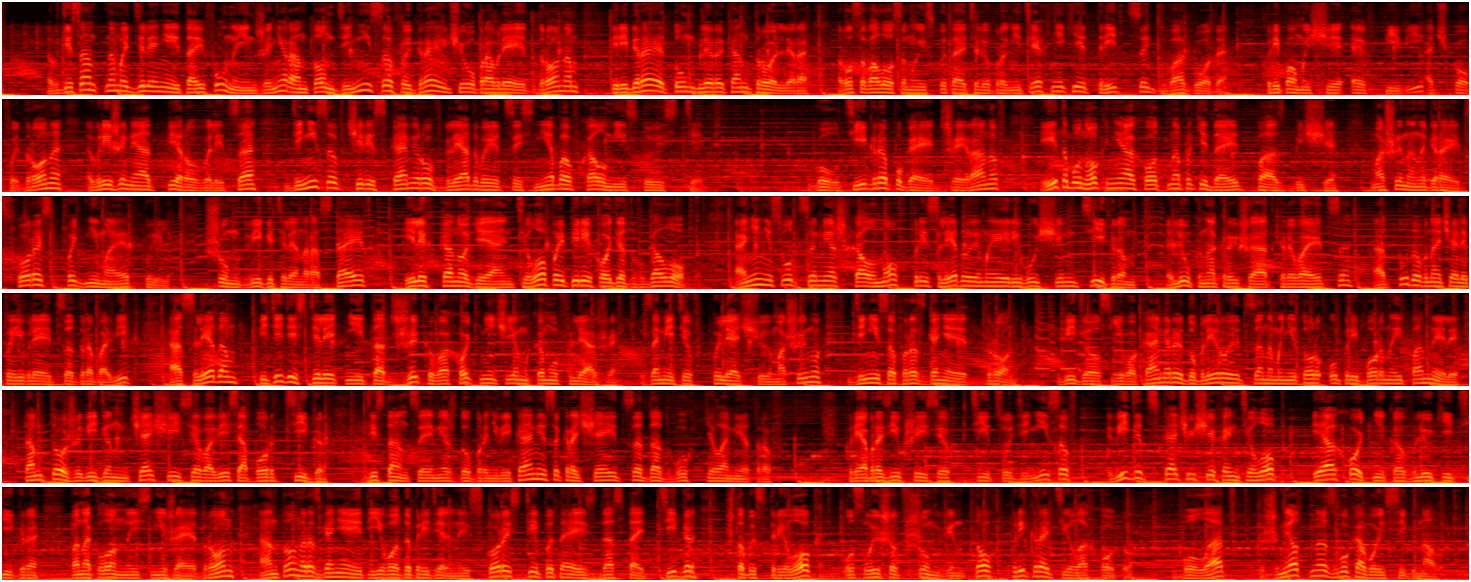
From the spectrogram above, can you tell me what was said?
В десантном отделении «Тайфуна» инженер Антон Денисов играючи управляет дроном, перебирая тумблеры контроллера. Русоволосому испытателю бронетехники 32 года. При помощи FPV, очков и дрона в режиме от первого лица Денисов через камеру вглядывается с неба в холмистую степь. Гул тигра пугает джейранов, и табунок неохотно покидает пастбище. Машина набирает скорость, поднимая пыль. Шум двигателя нарастает, и легконогие антилопы переходят в галоп – они несутся меж холмов, преследуемые ревущим тигром. Люк на крыше открывается, оттуда вначале появляется дробовик, а следом 50-летний таджик в охотничьем камуфляже. Заметив пылящую машину, Денисов разгоняет дрон. Видео с его камеры дублируется на монитор у приборной панели. Там тоже виден мчащийся во весь опор «Тигр». Дистанция между броневиками сокращается до двух километров. Преобразившийся в птицу Денисов видит скачущих антилоп и охотника в люке «Тигра». По наклонной снижая дрон, Антон разгоняет его до предельной скорости, пытаясь достать «Тигр», чтобы стрелок, услышав шум винтов, прекратил охоту. Булат жмет на звуковой сигнал. «Тигр»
